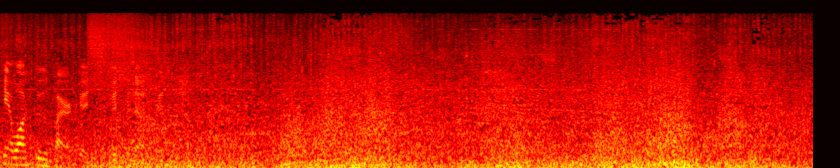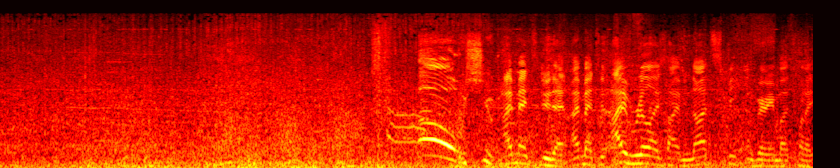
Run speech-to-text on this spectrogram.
Can't walk through the fire. Good. Good to know. Good to know. Oh shoot! I meant to do that. I meant to. I realized I'm not speaking very much when I.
